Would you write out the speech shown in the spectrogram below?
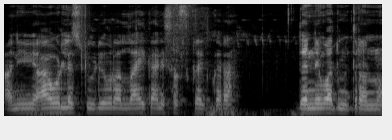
आणि आवडल्यास व्हिडिओला लाईक आणि सबस्क्राईब करा. धन्यवाद मित्रांनो.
